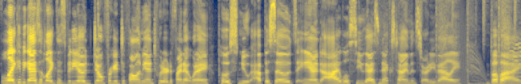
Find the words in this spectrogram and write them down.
Like if you guys have liked this video, don't forget to follow me on Twitter to find out when I post new episodes, and I will see you guys next time in Stardew Valley. Bye-bye.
